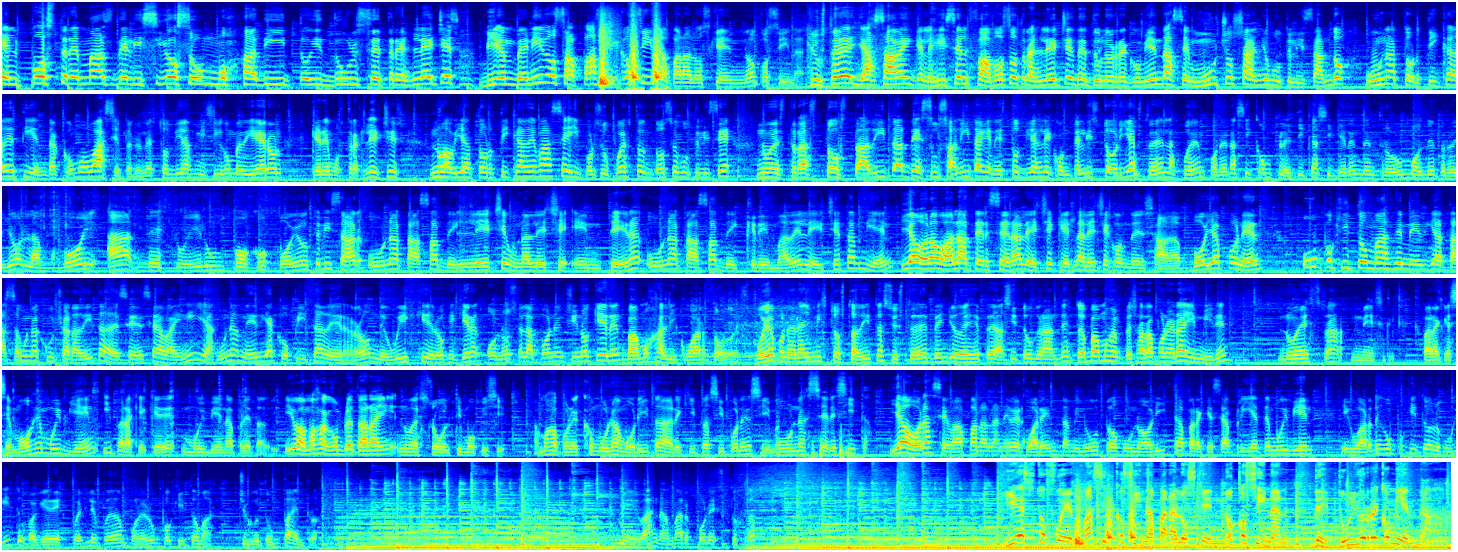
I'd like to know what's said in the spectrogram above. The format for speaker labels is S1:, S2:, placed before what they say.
S1: el postre más delicioso, un mojadito y dulce tres leches. Bienvenidos a Fácil Cocina para los que no cocinan. Que ustedes ya saben que les hice el famoso tres leches de Tulio Recomienda hace muchos años utilizando una tortica de tienda como base, pero en estos días mis hijos me dijeron queremos tres leches, no había tortica de base y por supuesto entonces utilicé nuestras tostaditas de Susanita que en estos días le conté la historia. Ustedes las pueden poner así completicas si quieren dentro de un molde, pero yo las voy a destruir un poco. Voy a utilizar una taza de leche, una leche entera, una taza de crema de leche también. Y ahora va la tercera leche, que es la leche condensada. Voy a poner un poquito más de media taza, una cucharadita de esencia de vainilla, una media copita de ron, de whisky, de lo que quieran, o no se la ponen si no quieren. Vamos a licuar todo esto. Voy a poner ahí mis tostaditas, si ustedes ven yo dejé pedacitos grandes, entonces vamos a empezar a poner ahí, miren, nuestra mezcla para que se moje muy bien y para que quede muy bien apretadito. Y vamos a completar ahí nuestro último pisito. Vamos a poner como una morita de arequipa así por encima, una cerecita. Y ahora se va para la nevera 40 minutos, una horita para que se apriete muy bien y guarden un poquito los juguitos para que después le puedan poner un poquito más. Chucutum para adentro. Me van a amar por esto.
S2: Y esto fue Fácil Cocina para los que no cocinan de Tulio Recomienda.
